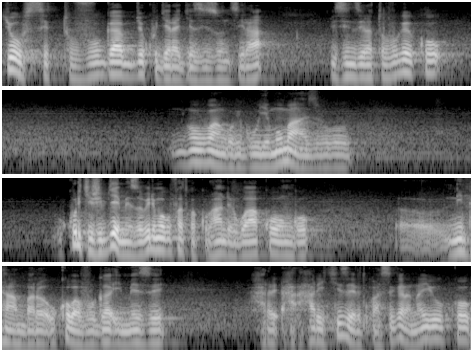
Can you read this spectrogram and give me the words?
byose tuvuga byo kugerageza izo nzira izi nzira tuvuge ko ni nko kuvuga ngo biguye mu mazi ukurikije ibyemezo birimo gufatwa ku ruhande rwa kongo eh, n'intambara uko bavuga imeze hari- ha- hari icyizere twasigarana yuko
